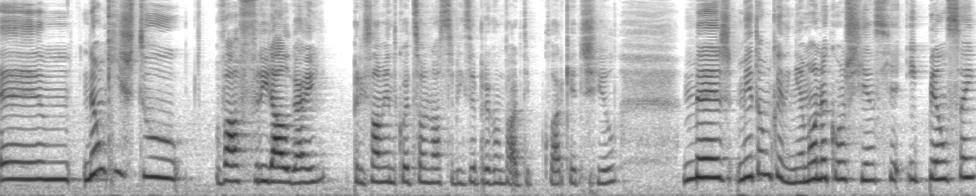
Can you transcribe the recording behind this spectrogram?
um, não que isto vá ferir alguém, principalmente quando são os nossos amigos a perguntar, tipo, claro que é chill, mas metam um bocadinho a mão na consciência e pensem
